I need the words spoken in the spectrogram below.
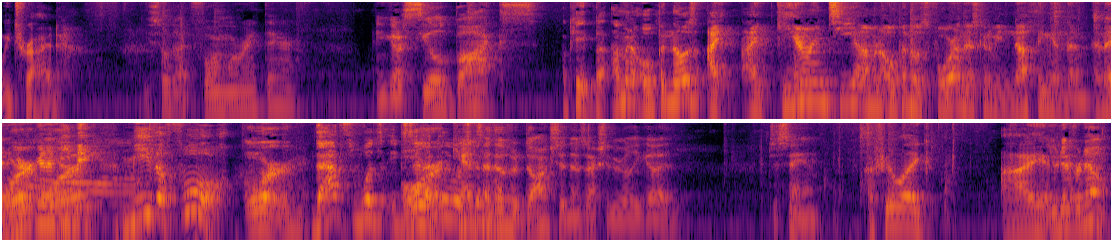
we tried. You still got four more right there, and you got a sealed box. Okay, but I'm gonna open those. I I guarantee I'm gonna open those four, and there's gonna be nothing in them, and then Or- you're gonna or- be make me the fool. Or That's what's exactly or what's Ken gonna said those happen. were dog shit. Those are actually really good. Just saying. I feel like I You never know.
